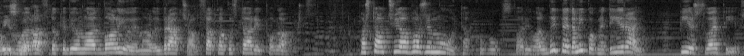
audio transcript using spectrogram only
svi smo, moj otac dok je bio mlad volio je malo i braća, ali sad kako stari povlači se. Pa šta ću ja, Bože moj, tako Bog stvorio. Ali bitno je da nikog ne diraju. Piješ svoje, piješ.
